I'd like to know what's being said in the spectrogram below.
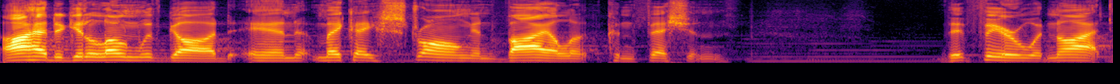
I had to get alone with God and make a strong and violent confession that fear would not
